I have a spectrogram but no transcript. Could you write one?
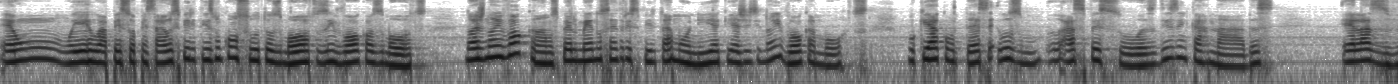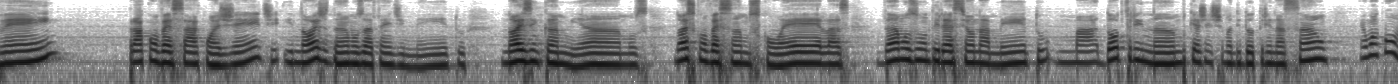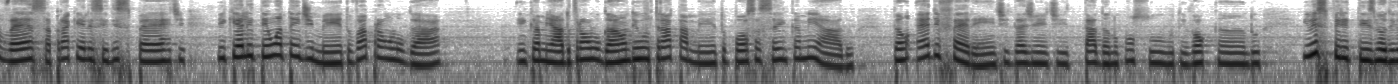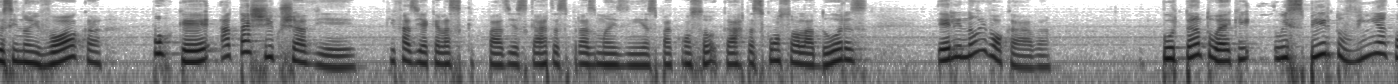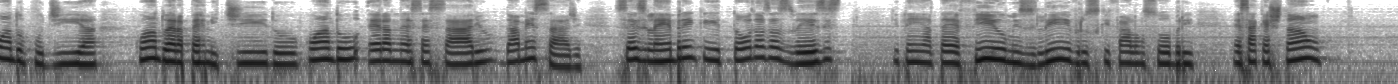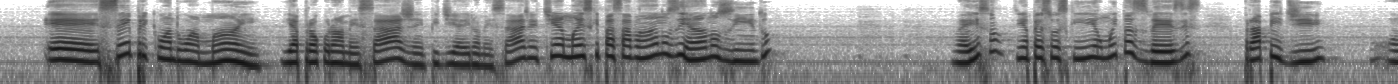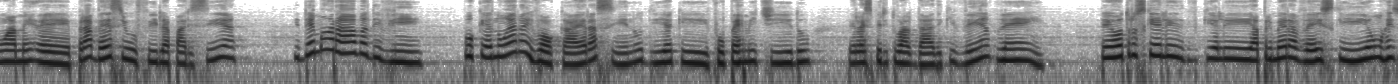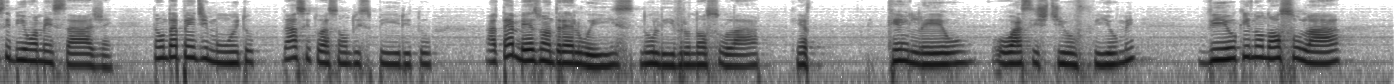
é um erro a pessoa pensar, o Espiritismo consulta os mortos, invoca os mortos. Nós não invocamos, pelo menos no Centro Espírita Harmonia, que a gente não invoca mortos. O que acontece, os, as pessoas desencarnadas, elas vêm para conversar com a gente e nós damos atendimento, nós encaminhamos, nós conversamos com elas, damos um direcionamento, uma, doutrinando, que a gente chama de doutrinação, é uma conversa para que ele se desperte e que ele tenha um atendimento, vá para um lugar, encaminhado para um lugar onde o tratamento possa ser encaminhado. Então, é diferente da gente estar tá dando consulta, invocando. E o Espiritismo, eu digo assim, não invoca, porque até Chico Xavier, que fazia aquelas fazia as cartas para as mãezinhas, para consol, cartas consoladoras, ele não invocava. Portanto, é que o Espírito vinha quando podia, quando era permitido, quando era necessário dar mensagem. Vocês lembrem que todas as vezes que tem até filmes, livros que falam sobre essa questão, é, sempre quando uma mãe ia procurar uma mensagem, pedia a ele uma mensagem, tinha mães que passavam anos e anos indo. Não é isso? Tinha pessoas que iam muitas vezes para pedir, é, para ver se o filho aparecia e demorava de vir, porque não era invocar, era assim, no dia que for permitido, pela espiritualidade que venha, vem. Tem outros que ele, que ele, a primeira vez que iam, recebiam uma mensagem. Então depende muito da situação do espírito. Até mesmo André Luiz, no livro Nosso Lar, é, quem leu ou assistiu o filme, viu que no nosso lar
